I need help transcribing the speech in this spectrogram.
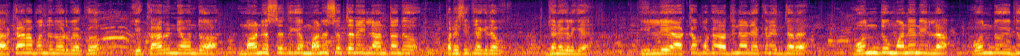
ಸರ್ಕಾರ ಬಂದು ನೋಡಬೇಕು, ಈ ಕಾರುಣ್ಯ ಒಂದು ಮನುಷ್ಯತೆಗೆ ಮನುಷ್ಯತ್ವನೇ ಇಲ್ಲ ಅಂತ ಒಂದು ಪರಿಸ್ಥಿತಿ ಆಗಿದೆ ಜನಗಳಿಗೆ. ಇಲ್ಲಿ ಅಕ್ಕಪಕ್ಕ ಹದಿನಾಲ್ಕು ಎಕರೆ ಇದ್ದಾರೆ, ಒಂದು ಮನೆಯೂ ಇಲ್ಲ. ಒಂದು ಇದು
